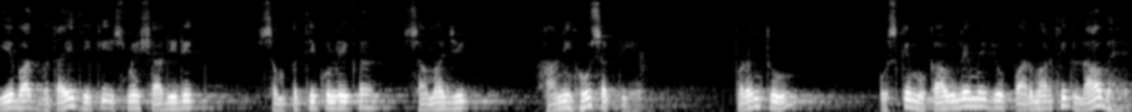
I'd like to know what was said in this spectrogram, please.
ये बात बताई थी कि इसमें शारीरिक संपत्ति को लेकर सामाजिक हानि हो सकती है, परंतु उसके मुकाबले में जो पारमार्थिक लाभ है,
